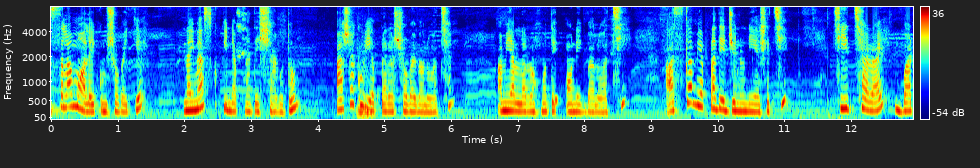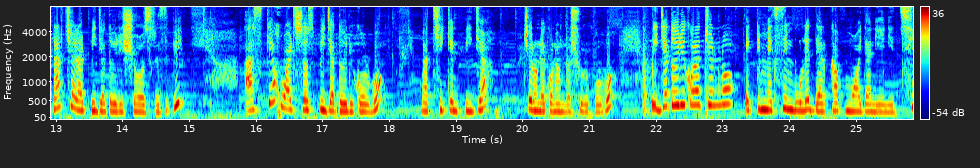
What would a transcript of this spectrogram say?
আসসালামু আলাইকুম সবাইকে নাইমাস কুকিং আপনাদের স্বাগতম আশা করি আপনারা সবাই ভালো আছেন আমি আল্লাহর রহমতে অনেক ভালো আছি আজকে আমি আপনাদের জন্য নিয়ে এসেছি চিজ ছাড়াই বাটার ছাড়াই পিৎজা তৈরির সহজ রেসিপি আজকে হোয়াইট সস পিৎজা তৈরি করব বা চিকেন পিৎজা চলুন এখন আমরা শুরু করব। পিৎজা তৈরি করার জন্য একটি ম্যাক্সিম বুলে দেড় কাপ ময়দা নিয়ে নিচ্ছি।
